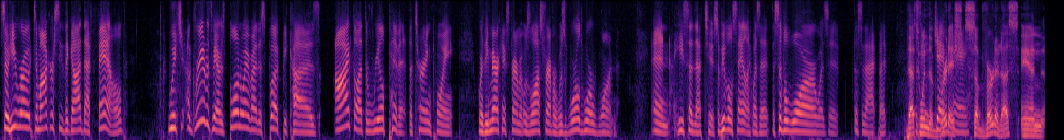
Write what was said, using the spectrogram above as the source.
So he wrote "Democracy: The God That Failed," which agreed with me. I was blown away by this book because I thought the real pivot, the turning point where the American experiment was lost forever was World War One. And he said that too. So people will say, like, was it the Civil War? Was it this or that? But That's when the JFK? British subverted us and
